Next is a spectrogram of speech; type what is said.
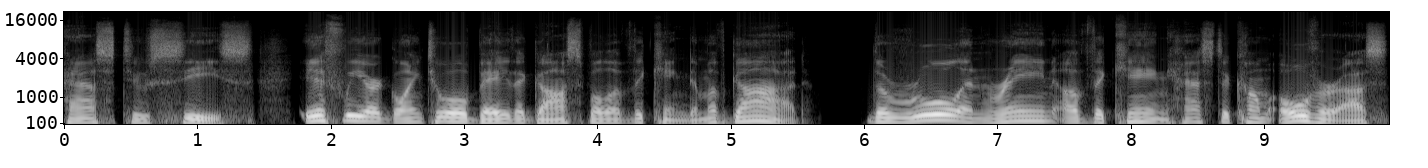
has to cease if we are going to obey the gospel of the kingdom of God. The rule and reign of the king has to come over us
